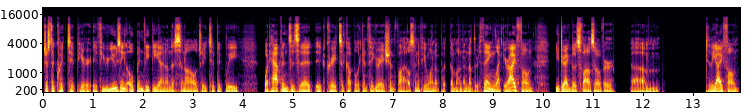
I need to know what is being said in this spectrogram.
just a quick tip here. If you're using OpenVPN on the Synology, typically what happens is that it creates a couple of configuration files. And if you want to put them on another thing, like your iPhone, you drag those files over um, to the iPhone.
